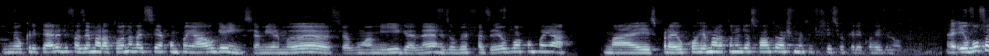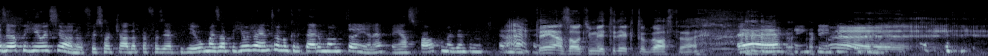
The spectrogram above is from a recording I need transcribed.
o meu critério de fazer maratona vai ser acompanhar alguém. Se a minha irmã, se alguma amiga, né, resolver fazer, eu vou acompanhar. Mas para eu correr maratona de asfalto, eu acho muito difícil eu querer correr de novo. É, eu vou fazer uphill esse ano, fui sorteada para fazer uphill, mas uphill já entra no critério montanha, né? Tem asfalto, mas entra no critério Ah, montanha. tem as altimetrias que tu gosta, né? É, é, tem, tem. É,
